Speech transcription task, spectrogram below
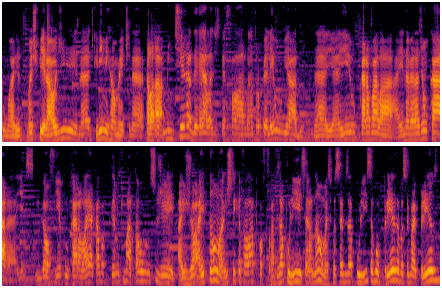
o marido pra uma espiral de, né, de crime, realmente, né? Ela, a mentira dela de ter falado, atropelei um viado, né? E aí o cara vai lá. Aí, na verdade, é um cara. Aí ele se engalfinha com o cara lá e acaba tendo que matar o sujeito. Aí, aí não, a gente tem que falar, avisar a polícia. Ela, não, mas se você avisar a polícia, eu vou presa, você vai preso,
